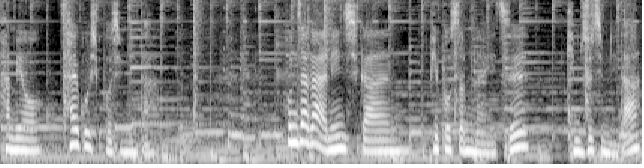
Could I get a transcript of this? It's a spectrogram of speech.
하며 살고 싶어집니다. 혼자가 아닌 시간 Before Sunrise 김수지입니다.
